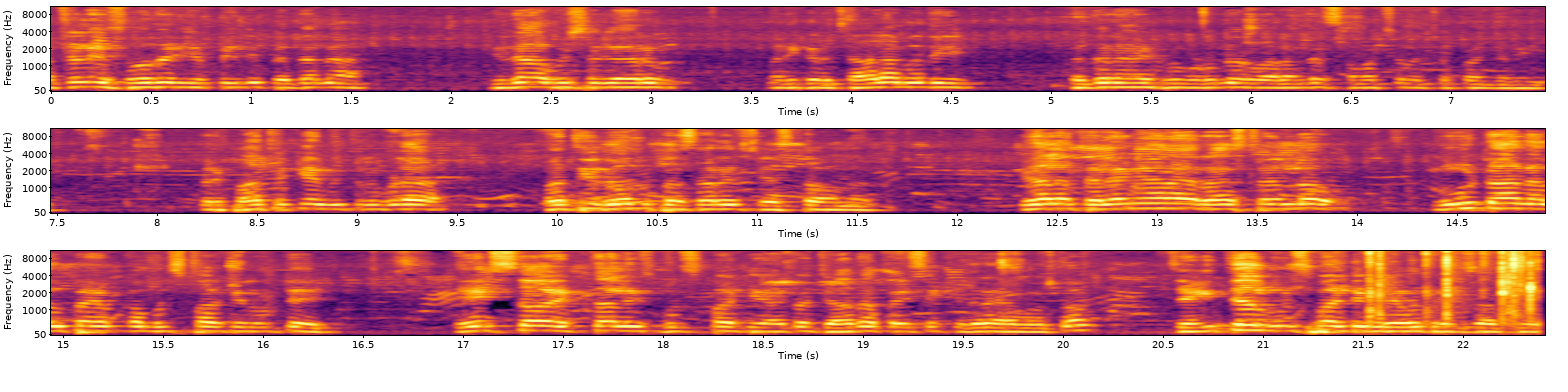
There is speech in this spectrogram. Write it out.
అట్లనే సోదరి చెప్పింది పెద్దన్న గిరిరాభూషణ్ గారు. మరి ఇక్కడ చాలామంది పెద్ద నాయకులు కూడా ఉన్నారు. వారందరి సమక్షంలో చెప్పడం జరిగింది. మరి పాత్రికేయ మిత్రులు కూడా ప్రతిరోజు ప్రసారం చేస్తూ ఉన్నారు ఇవాళ తెలంగాణ రాష్ట్రంలో నూట నలభై ఒక్క మున్సిపాలిటీలు ఉంటే एक सौ इकतालीस म्यूनसिपालिटी है तो ज्यादा पैसे किधर है वो तो जगित्याल म्यूनसिपालिटी में रेवंत रेड्डी साहब से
